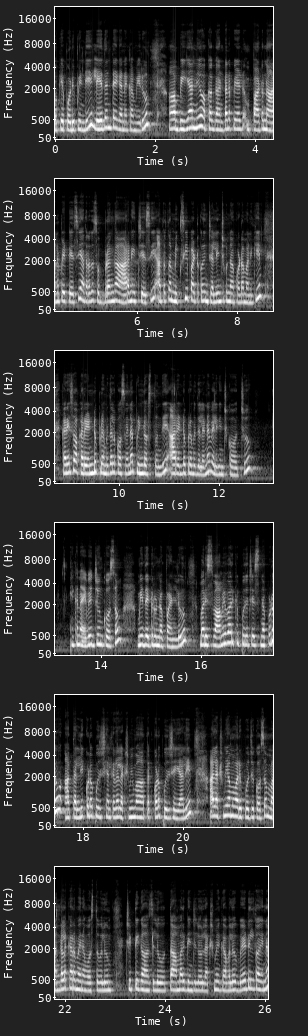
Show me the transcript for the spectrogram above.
ఓకే పొడి పిండి లేదంటే కనుక మీరు బియ్యాన్ని ఒక గంటల పాటు నానబెట్టేసి ఆ తర్వాత శుభ్రంగా ఆరనిచ్చేసి ఆ తర్వాత మిక్సీ పట్టుకొని జల్లించుకున్నా కూడా మనకి కనీసం ఒక రెండు ప్రమిదల కోసమైనా పిండి వస్తుంది. ఆ రెండు ప్రమిదలైనా వెలిగించుకోవచ్చు. ఇక నైవేద్యం కోసం మీ దగ్గర ఉన్న పండ్లు మరి స్వామివారికి పూజ చేసినప్పుడు ఆ తల్లికి కూడా పూజ చేయాలి కదా లక్ష్మీమాతకు కూడా పూజ చేయాలి. ఆ లక్ష్మీ అమ్మవారి పూజ కోసం మంగళకరమైన వస్తువులు చిట్టి గాజులు తామర గింజలు లక్ష్మీ గవలు వేటిలతో అయినా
